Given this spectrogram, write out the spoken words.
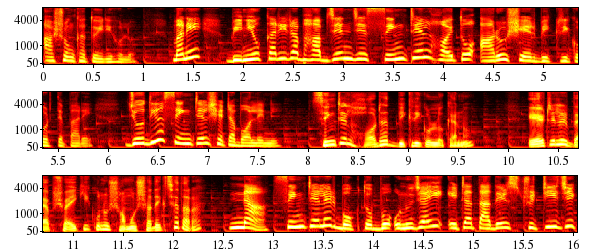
আশঙ্কা তৈরি হলো। মানে বিনিয়োগকারীরা ভাবছেন যে সিংটেল হয়তো আরও শেয়ার বিক্রি করতে পারে। যদিও সিংটেল সেটা বলেনি। সিংটেল হঠাৎ বিক্রি করল কেন? এয়ারটেলের ব্যবসায় কি কোনো সমস্যা দেখছে তারা? না সিংটেলের বক্তব্য অনুযায়ী এটা তাদের স্ট্র্যাটেজিক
